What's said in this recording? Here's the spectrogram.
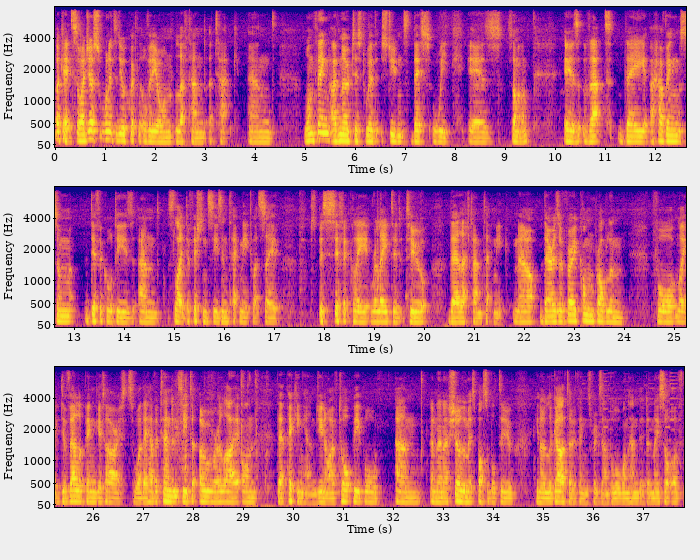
Okay, so I just wanted to do a quick little video on left hand attack. And one thing I've noticed with students this week is, some of them, is that they are having some difficulties and slight deficiencies in technique, let's say specifically related to their left hand technique. Now, there is a very common problem for like developing guitarists where they have a tendency to over rely on their picking hand. You know, I've taught people, um, and then I show them it's possible to, you know, legato things, for example, or one-handed, and they sort of,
